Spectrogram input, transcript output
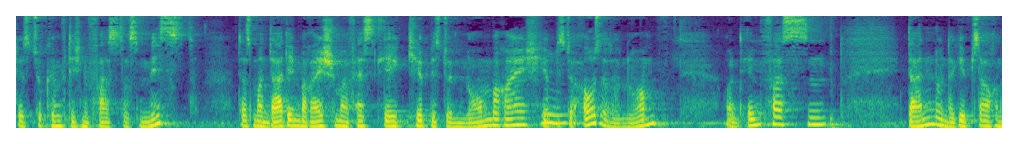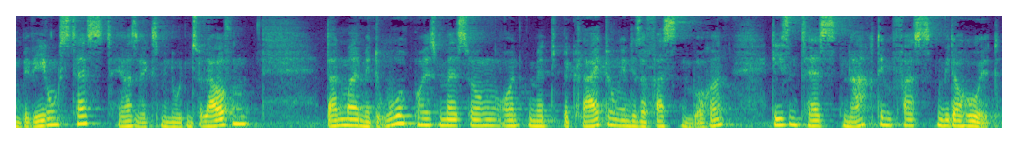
des zukünftigen Fasters misst, dass man da den Bereich schon mal festlegt, hier bist du im Normbereich, hier mhm. bist du außer der Norm. Und im Fasten dann, und da gibt es auch einen Bewegungstest, ja, sechs Minuten zu laufen, dann mal mit Ruhepulsmessung und mit Begleitung in dieser Fastenwoche diesen Test nach dem Fasten wiederholt.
